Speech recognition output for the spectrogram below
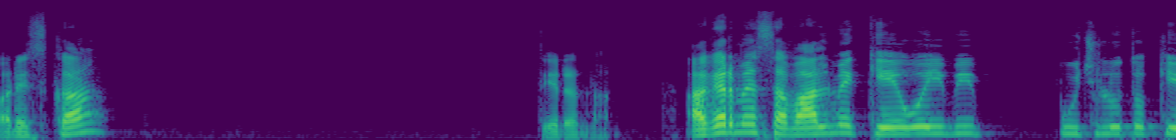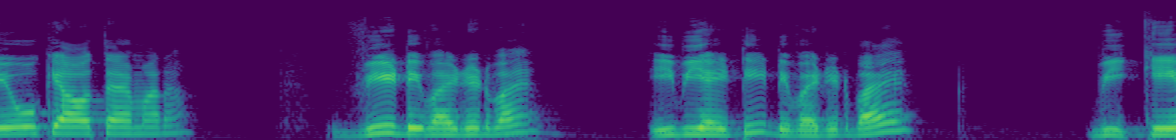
और इसका तेरह लाख अगर मैं सवाल में के ओ भी पूछ लू तो के ओ क्या होता है हमारा? V divided by EBIT divided by v के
